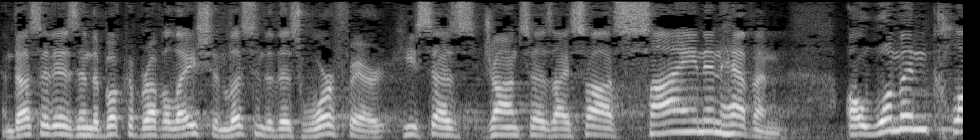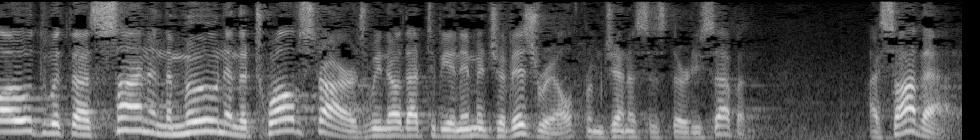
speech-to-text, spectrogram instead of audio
And thus it is in the book of Revelation. Listen to this warfare. He says, John says, I saw a sign in heaven, a woman clothed with the sun and the moon and the 12 stars. We know that to be an image of Israel from Genesis 37. I saw that.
